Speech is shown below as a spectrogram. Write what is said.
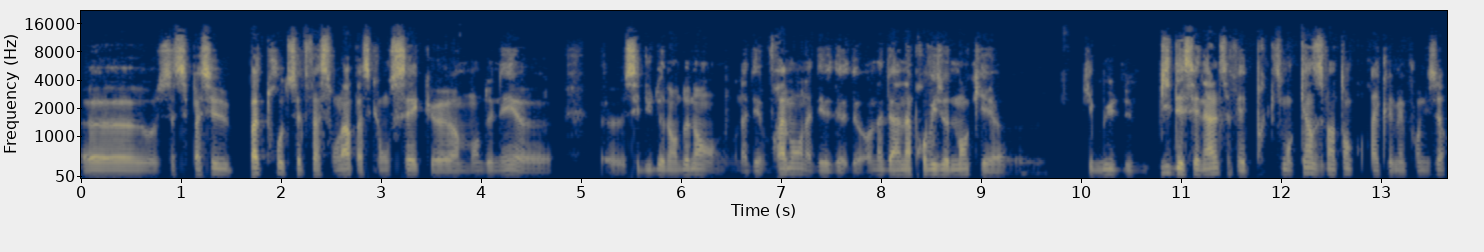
ça s'est passé pas trop de cette façon-là parce qu'on sait qu'à un moment donné, c'est du donnant-donnant. On a vraiment, on a un approvisionnement qui est, qui est bidécennal. Ça fait pratiquement 15-20 ans qu'on travaille avec les mêmes fournisseurs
